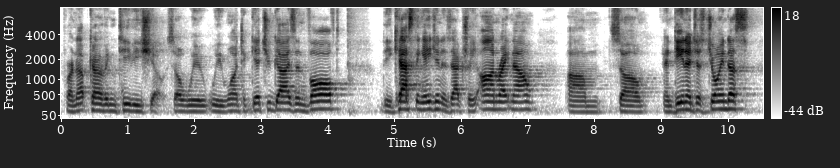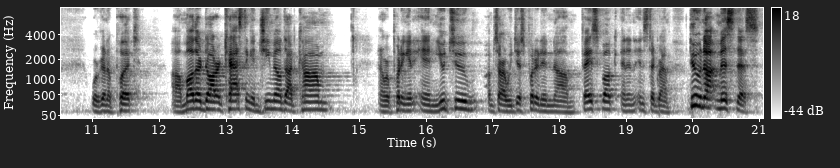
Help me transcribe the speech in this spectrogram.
for an upcoming TV show. So we we want to get you guys involved. The casting agent is actually on right now. Um, so and Dina just joined us. We're gonna put uh, mother daughter casting at gmail.com and we're putting it in YouTube. I'm sorry, we just put it in um, Facebook and in Instagram. Do not miss this.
